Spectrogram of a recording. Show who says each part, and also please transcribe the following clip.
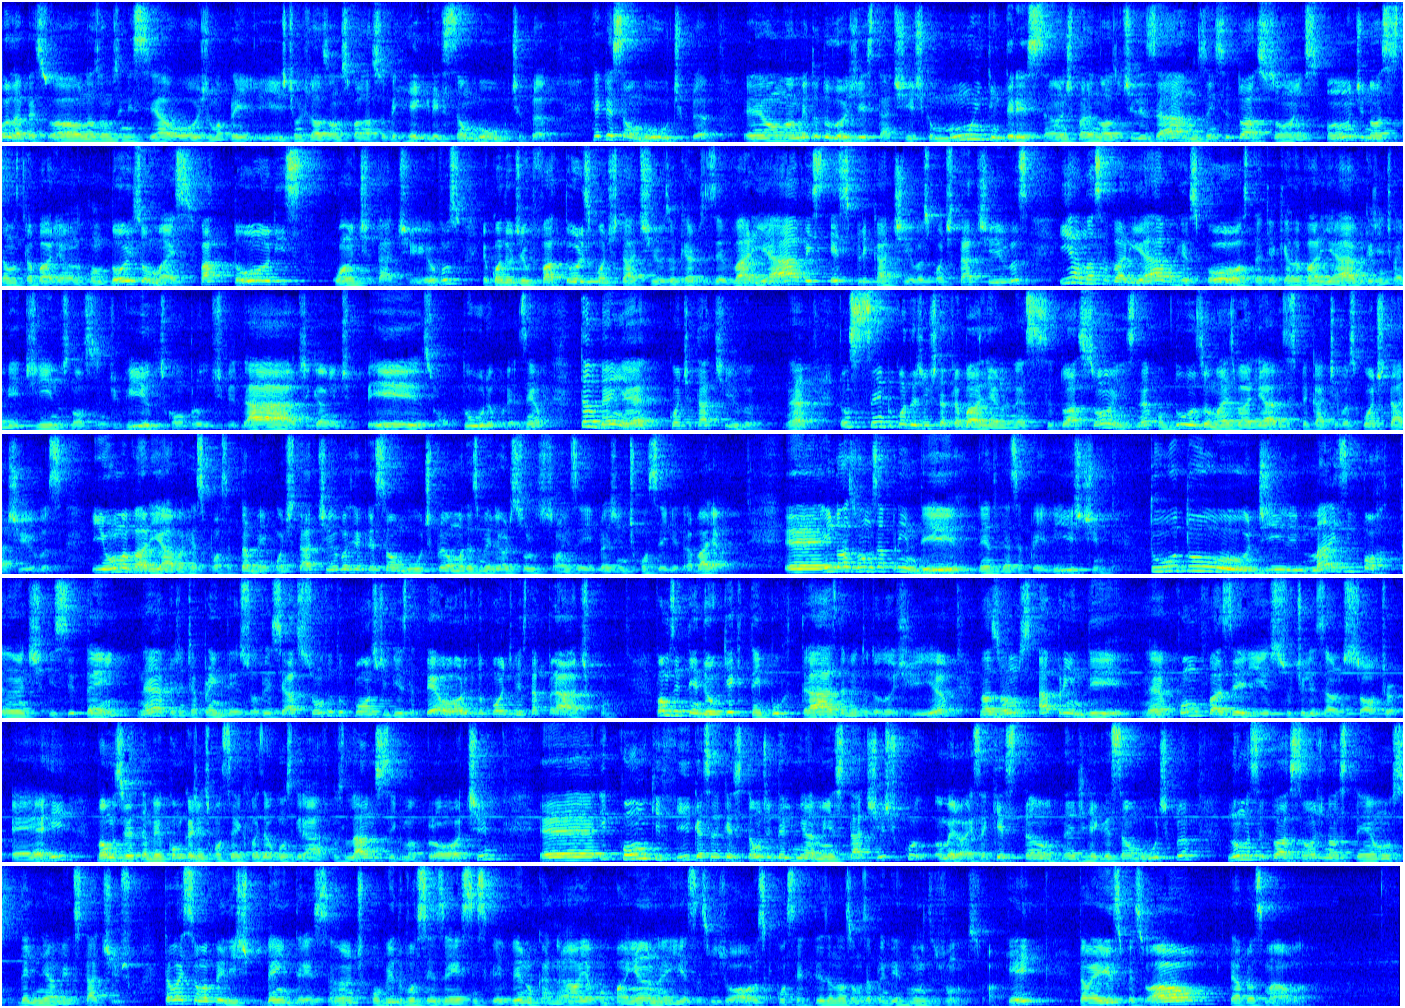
Speaker 1: Olá pessoal, nós vamos iniciar hoje uma playlist onde nós vamos falar sobre regressão múltipla. Regressão múltipla é uma metodologia estatística muito interessante para nós utilizarmos em situações onde nós estamos trabalhando com dois ou mais fatores quantitativos. E quando eu digo fatores quantitativos, eu quero dizer variáveis explicativas quantitativas e a nossa variável resposta, que é aquela variável que a gente vai medir nos nossos indivíduos, como produtividade, ganho de peso, altura, por exemplo, também é quantitativa. Né? Então, sempre quando a gente está trabalhando nessas situações, né, com duas ou mais variáveis explicativas quantitativas e uma variável resposta também quantitativa, regressão múltipla é uma das melhores soluções aí para a gente conseguir trabalhar. É, e nós vamos aprender dentro dessa playlist tudo de mais importante que se tem, né, para a gente aprender sobre esse assunto do ponto de vista teórico do ponto de vista prático. Vamos entender o que, que tem por trás da metodologia. Nós vamos aprender né, como fazer isso utilizando o software R. Vamos ver também como que a gente consegue fazer alguns gráficos lá no Sigma Plot. É, e como que fica essa questão de delineamento estatístico, ou melhor, essa questão né, de regressão múltipla numa situação onde nós temos delineamento estatístico. Então vai ser uma playlist bem interessante, convido vocês a se inscrever no canal e acompanhando aí essas videoaulas que com certeza nós vamos aprender muito juntos, ok? Então é isso pessoal, até a próxima aula.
